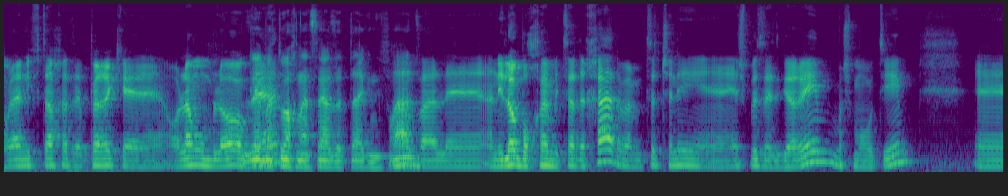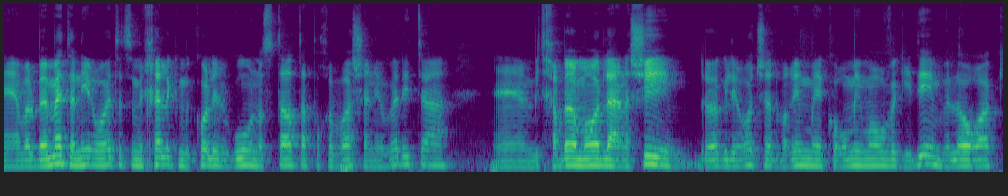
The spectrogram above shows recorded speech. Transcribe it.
אולי נפתח איזה פרק אה, עולם ומלואו, זה כן? בטוח נעשה על זה פרק נפרד. אבל אה, אני לא בוכה מצד אחד, אבל מצד שני אה, יש בזה אתגרים משמעותיים. אה, אבל באמת אני רואה את עצמי חלק מכל ארגון או סטארט-אפ או חברה שאני עובד איתה. אה, מתחבר מאוד לאנשים, דואג לראות שהדברים אה, קורמים עור וגידים ולא רק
